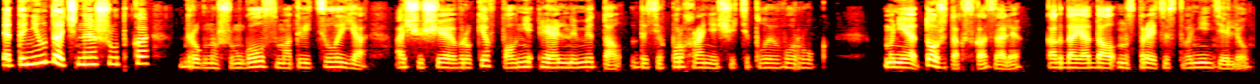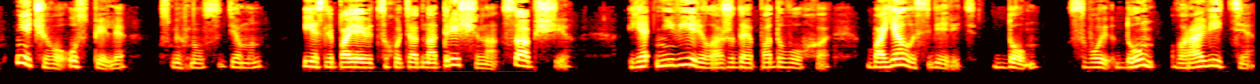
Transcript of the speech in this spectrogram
«Это неудачная шутка», – дрогнувшим голосом ответила я, ощущая в руке вполне реальный металл, до сих пор хранящий тепло его рук. «Мне тоже так сказали, когда я дал на строительство неделю. Ничего, успели», – усмехнулся демон. «Если появится хоть одна трещина, сообщи». Я не верила, ожидая подвоха. Боялась верить. Дом. Свой дом воровите.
